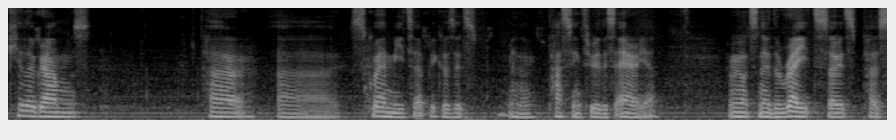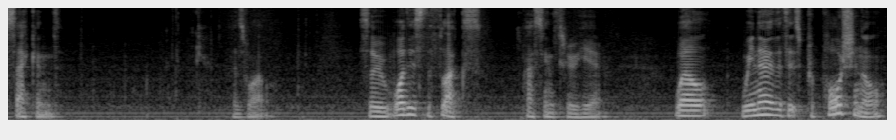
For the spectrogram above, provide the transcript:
kilograms per uh, square meter because it's you know passing through this area. And we want to know the rate, so it's per second as well. So what is the flux passing through here? Well, we know that it's proportional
